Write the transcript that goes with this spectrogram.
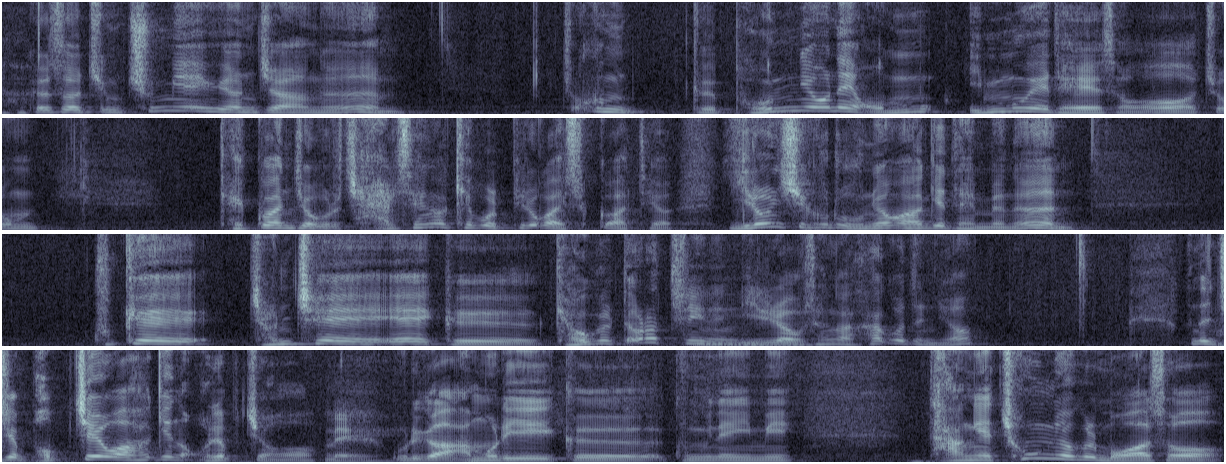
그래서 지금 추미애 위원장은 조금 그 본연의 업무 임무에 대해서 좀 객관적으로 잘 생각해 볼 필요가 있을 것 같아요. 이런 식으로 운영하게 되면은 국회 전체의 그 격을 떨어뜨리는 음. 일이라고 생각하거든요. 근데 진짜 법제화하기는 어렵죠. 네. 우리가 아무리 그 국민의힘이 당의 총력을 모아서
